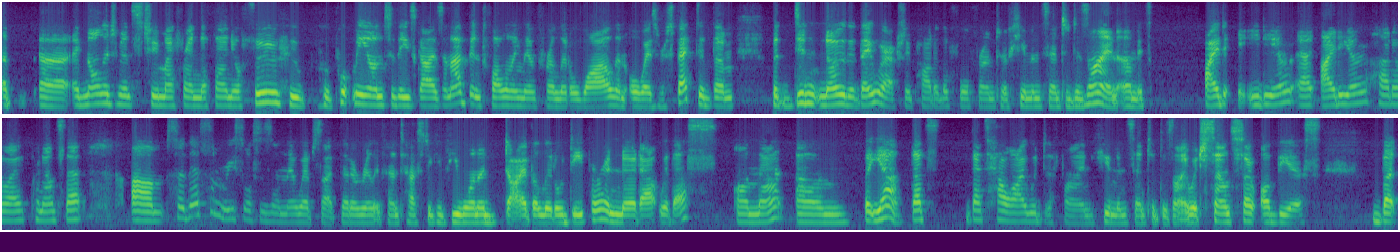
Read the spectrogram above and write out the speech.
a, uh, acknowledgements to my friend Nathaniel Fu, who who put me onto these guys, and I've been following them for a little while and always respected them, but didn't know that they were actually part of the forefront of human-centered design. Um, it's IDEO, IDEO, how do I pronounce that? Um, so there's some resources on their website that are really fantastic if you want to dive a little deeper and nerd out with us on that. Um, but yeah, that's that's how I would define human-centered design, which sounds so obvious, but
